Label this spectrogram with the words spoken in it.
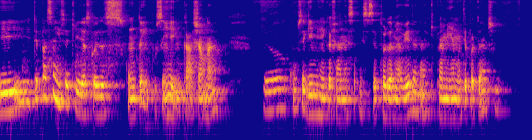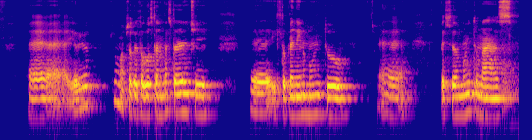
E ter paciência que as coisas com o tempo se reencaixam, né? Eu consegui me reencaixar nesse setor da minha vida, né? Que pra mim é muito importante. É, eu já sou uma pessoa que estou gostando bastante. É, estou aprendendo muito. É, pessoa muito mais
